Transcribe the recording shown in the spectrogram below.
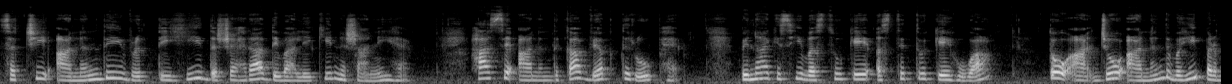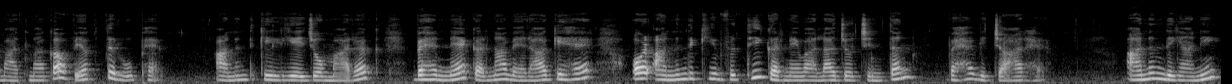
सच्ची आनंदी वृत्ति ही दशहरा दिवाली की निशानी है। हास्य आनंद का व्यक्त रूप है। बिना किसी वस्तु के अस्तित्व के हुआ तो जो आनंद वही परमात्मा का व्यक्त रूप है। आनंद के लिए जो मारक वह न करना वैराग्य है और आनंद की वृद्धि करने वाला जो चिंतन, वह विचार है। आनंद यानी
